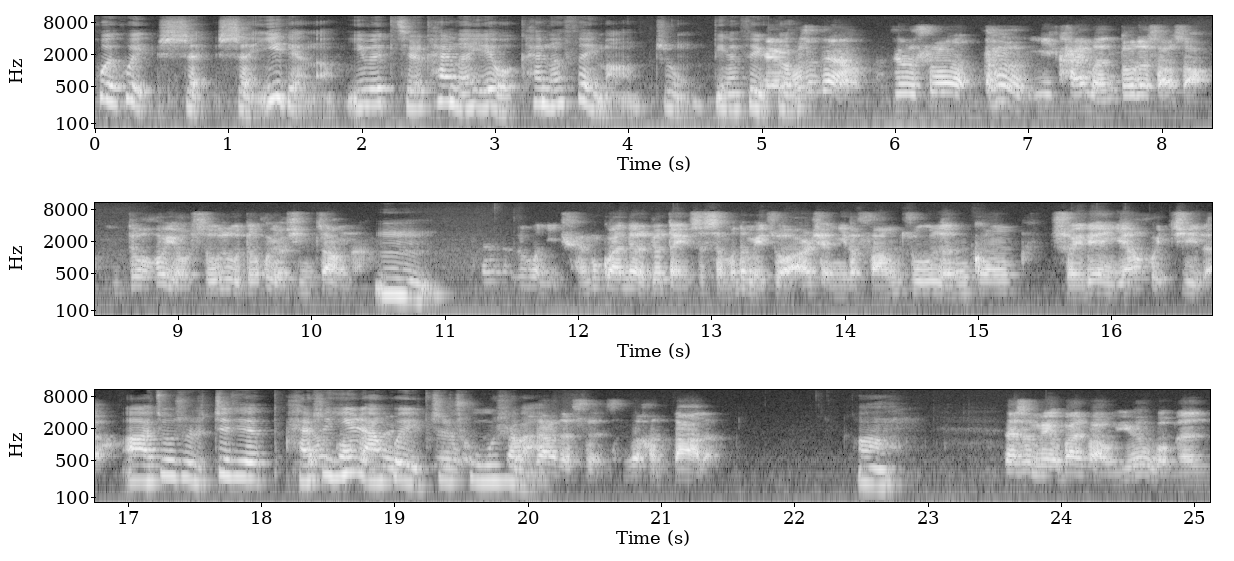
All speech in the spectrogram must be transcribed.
会会省省一点呢？因为其实开门也有开门费嘛，这种电费也不是这样，就是说 你开门多多少少你都会有收入，都会有进账的。嗯如果你全部关掉了，就等于是什么都没做，而且你的房租、人工、水电一样会记的。啊，就是这些还是依然会支出是吧？商家的损失是很大的。啊，但是没有办法，因为我们，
